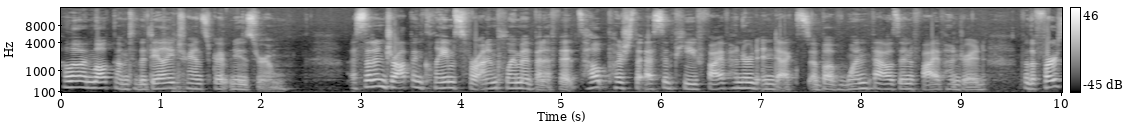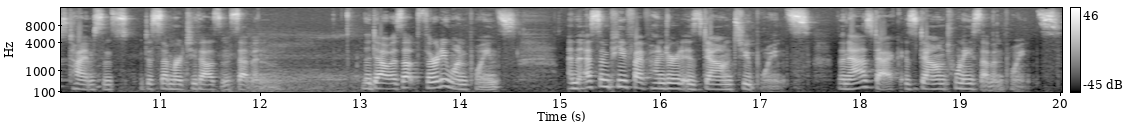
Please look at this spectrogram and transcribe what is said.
Hello and welcome to the Daily Transcript Newsroom. A sudden drop in claims for unemployment benefits helped push the S&P 500 index above 1,500 for the first time since December 2007. The Dow is up 31 points, and the S&P 500 is down 2 points. The Nasdaq is down 27 points.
